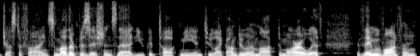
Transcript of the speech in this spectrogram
justifying some other positions that you could talk me into. Like I'm doing a mock tomorrow with if they move on from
